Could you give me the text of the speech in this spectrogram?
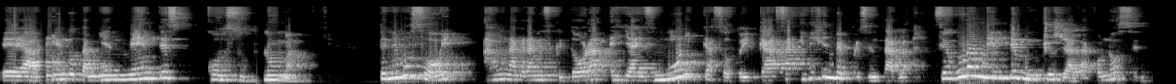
eh, abriendo también mentes con su pluma. Tenemos hoy a una gran escritora, ella es Mónica Soto y Casa, y déjenme presentarla. Seguramente muchos ya la conocen.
